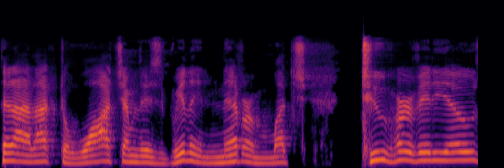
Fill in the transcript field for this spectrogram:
that I like to watch. I mean, there's really never much to her videos.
